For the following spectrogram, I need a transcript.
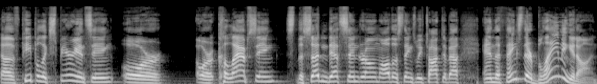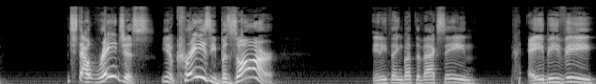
of people experiencing or or collapsing, the sudden death syndrome, all those things we've talked about, and the things they're blaming it on. Just outrageous, you know, crazy, bizarre. Anything but the vaccine. ABV,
